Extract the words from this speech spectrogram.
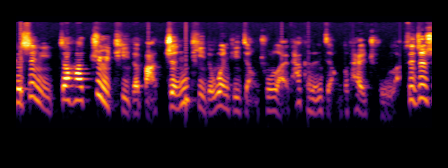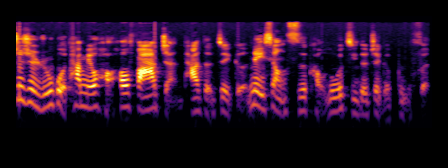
可是你叫他具体的把整体的问题讲出来，他可能讲不太出来。所以这就是如果他没有好好发展他的这个内向思考逻辑的这个部分。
